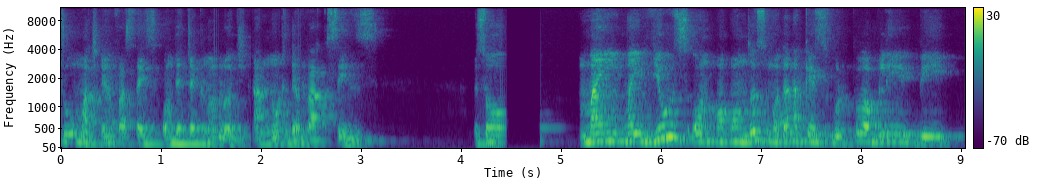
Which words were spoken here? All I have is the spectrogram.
too much emphasis on the technology and not the vaccines. So my my views on, on, on this Moderna case would probably be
